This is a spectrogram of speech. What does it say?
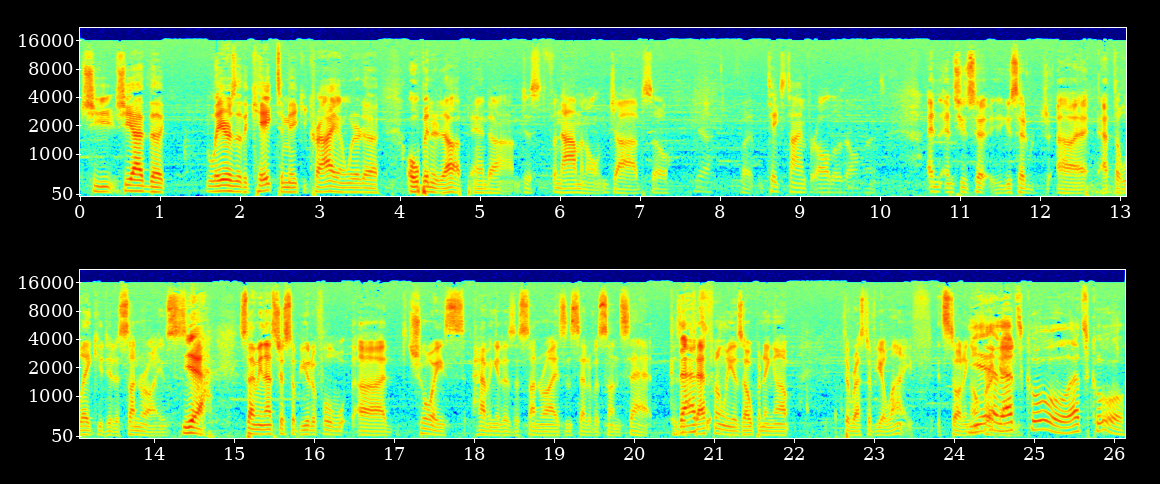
she she had the layers of the cake to make you cry and where to open it up, and uh, just phenomenal job. So, Yeah. but it takes time for all those elements. And and you said you said uh, at the lake you did a sunrise. Yeah. So I mean that's just a beautiful uh, choice having it as a sunrise instead of a sunset because it definitely is opening up the rest of your life. It's starting over Yeah, again. that's cool. That's cool.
